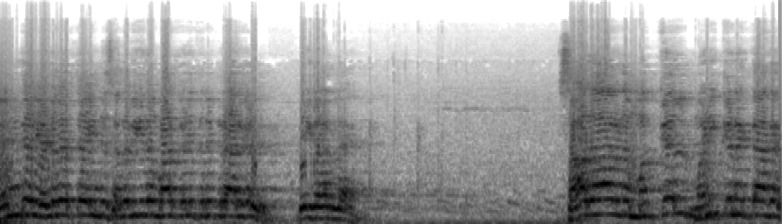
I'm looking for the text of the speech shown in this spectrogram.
பெண்கள் 75% சதவிகிதம் வாக்களித்திருக்கிறார்கள் பீகார்ல. சாதாரண மக்கள் மணிக்கணக்காக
